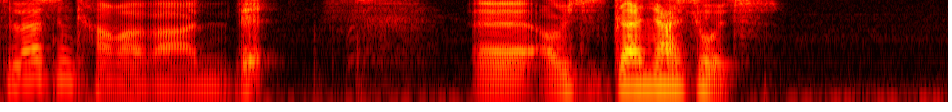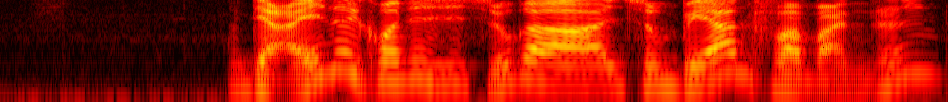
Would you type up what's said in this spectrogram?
Klassenkameraden. Äh, aus Danassus. Der eine konnte sich sogar zum Bären verwandeln.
